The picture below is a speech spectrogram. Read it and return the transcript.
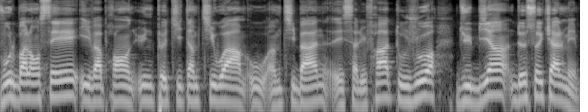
Vous le balancez, il va prendre une petite, un petit warm ou un petit ban et ça lui fera toujours du bien de se calmer.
